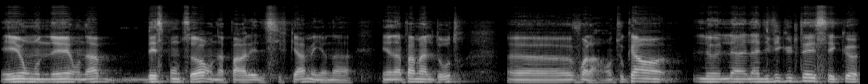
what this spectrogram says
Et on, est, on a des sponsors. On a parlé des CIFCA, mais il y en a, il y en a pas mal d'autres. Euh, voilà, en tout cas, la, difficulté, c'est que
